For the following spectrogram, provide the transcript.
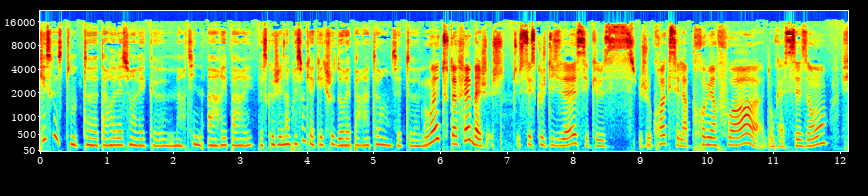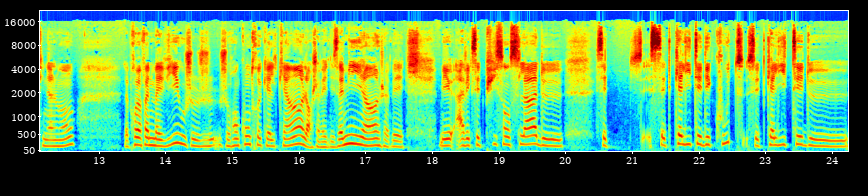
Qu'est-ce que ta, relation avec euh, Martine a réparé? Parce que j'ai l'impression qu'il y a quelque chose de réparateur dans cette. Euh, Oui, tout à fait. Bah, c'est ce que je disais, c'est que je crois que c'est la première fois, donc à 16 ans finalement, la première fois de ma vie où je, rencontre quelqu'un. Alors j'avais des amis, hein, j'avais, mais avec cette puissance-là de cette qualité d'écoute, cette qualité de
